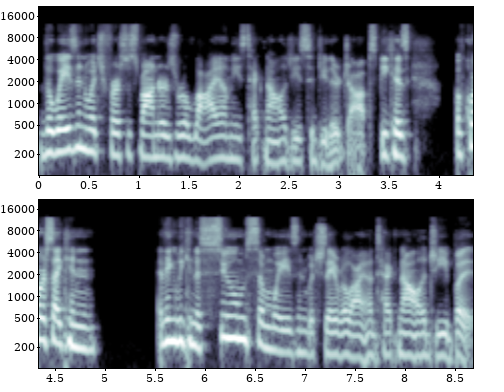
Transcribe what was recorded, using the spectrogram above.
the ways in which first responders rely on these technologies to do their jobs because of course I can I think we can assume some ways in which they rely on technology, but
